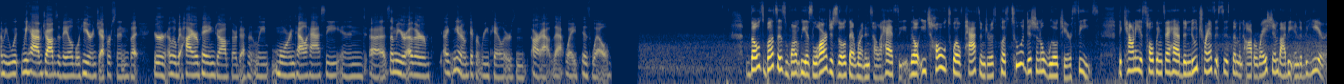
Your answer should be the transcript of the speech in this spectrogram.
I mean, we, we have jobs available here in Jefferson, but your a little bit higher paying jobs are definitely more in Tallahassee, and uh, some of your other, uh, you know, different retailers and are out that way as well. Those buses won't be as large as those that run in Tallahassee. They'll each hold 12 passengers plus two additional wheelchair seats. The county is hoping to have the new transit system in operation by the end of the year.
